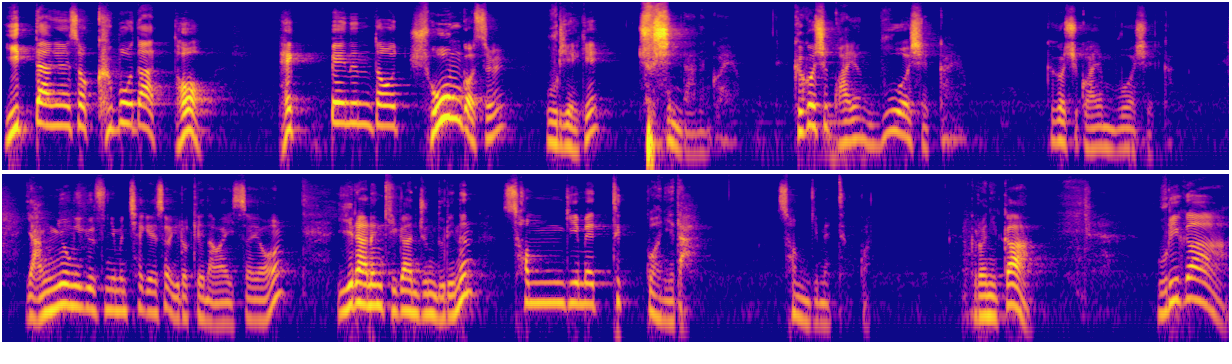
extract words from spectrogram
이 땅에서 그보다 더 100배는 더 좋은 것을 우리에게 주신다는 거예요. 그것이 과연 무엇일까요? 그것이 과연 무엇일까? 양용희 교수님은 책에서 이렇게 나와 있어요. 일하는 기간 중 누리는 섬김의 특권이다. 섬김의 특권. 그러니까 우리가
